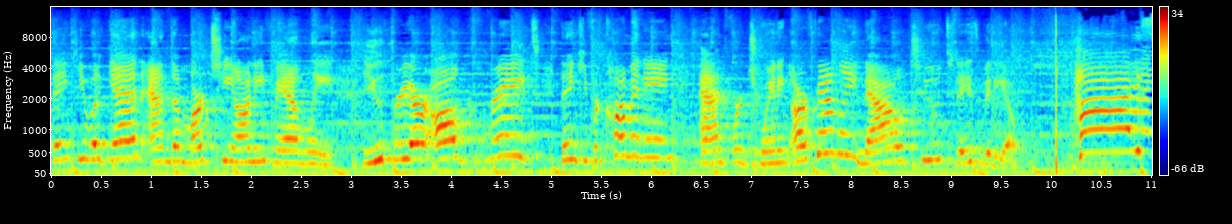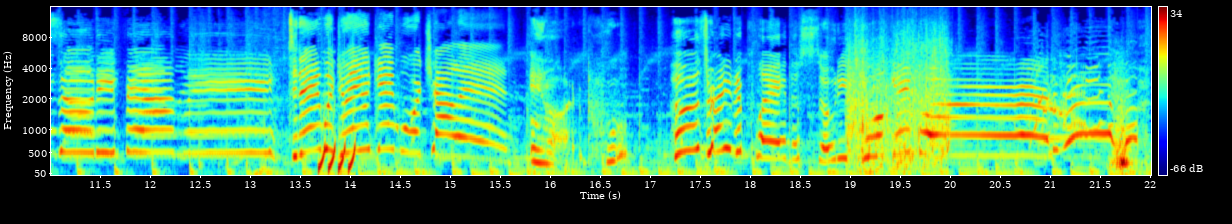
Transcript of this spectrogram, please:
Thank you again. And the Marciani family. You three are all great. Thank you for commenting and for joining our family. Now to today's video. Hi, SOTY family! Today we're doing a game board challenge in our pool. Who's ready to play the SOTY Pool Game Board?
